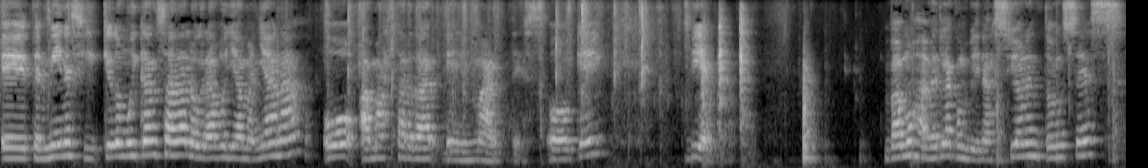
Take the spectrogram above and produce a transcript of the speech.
eh, termine. Si quedo muy cansada, lo grabo ya mañana o a más tardar el martes. ¿Ok? Bien. Vamos a ver la combinación entonces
